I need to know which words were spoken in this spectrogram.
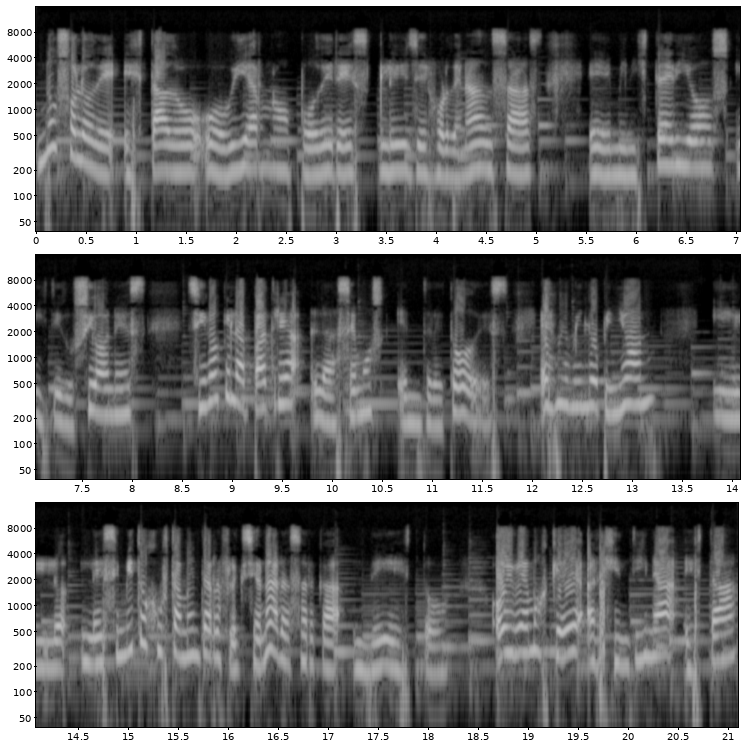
no solo de Estado, gobierno, poderes, leyes, ordenanzas, eh, ministerios, instituciones, sino que la patria la hacemos entre todos. Es mi humilde opinión y les invito justamente a reflexionar acerca de esto. Hoy vemos que Argentina está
